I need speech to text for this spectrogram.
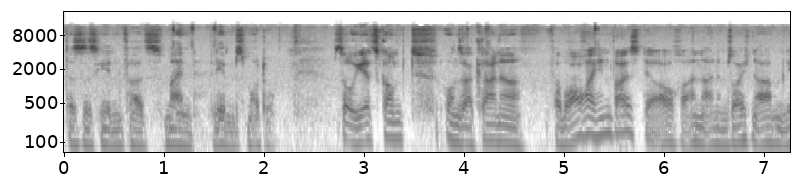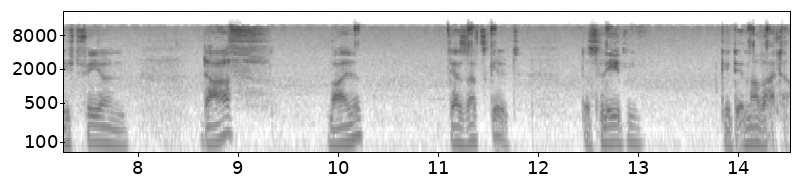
Das ist jedenfalls mein Lebensmotto. So, jetzt kommt unser kleiner Verbraucherhinweis, der auch an einem solchen Abend nicht fehlen darf, weil der Satz gilt. Das Leben geht immer weiter.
